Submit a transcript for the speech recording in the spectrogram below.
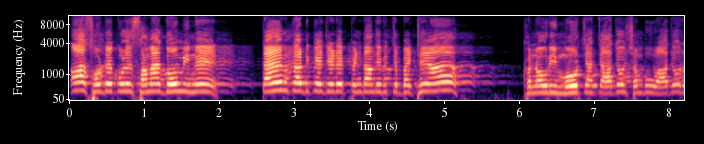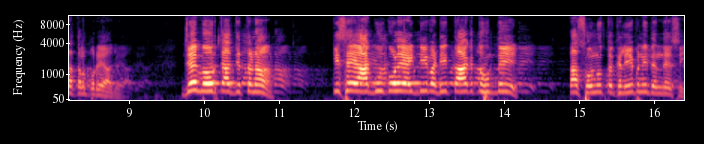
ਆ ਤੁਹਾਡੇ ਕੋਲੇ ਸਮਾਂ 2 ਮਹੀਨੇ ਟਾਈਮ ਕੱਢ ਕੇ ਜਿਹੜੇ ਪਿੰਡਾਂ ਦੇ ਵਿੱਚ ਬੈਠੇ ਆ, ਖਨੌਰੀ ਮੋਰਚਾ ਚ ਆ ਜਾਓ, ਸ਼ੰਭੂ ਆ ਜਾਓ, ਰਤਨਪੁਰੇ ਆ ਜਾਓ। ਜੇ ਮੋਰਚਾ ਜਿੱਤਣਾ ਕਿਸੇ ਆਗੂ ਕੋਲੇ ਐਡੀ ਵੱਡੀ ਤਾਕਤ ਹੁੰਦੀ, ਤਾਂ ਸੋਨੂੰ ਤਕਲੀਫ ਨਹੀਂ ਦਿੰਦੇ ਸੀ।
